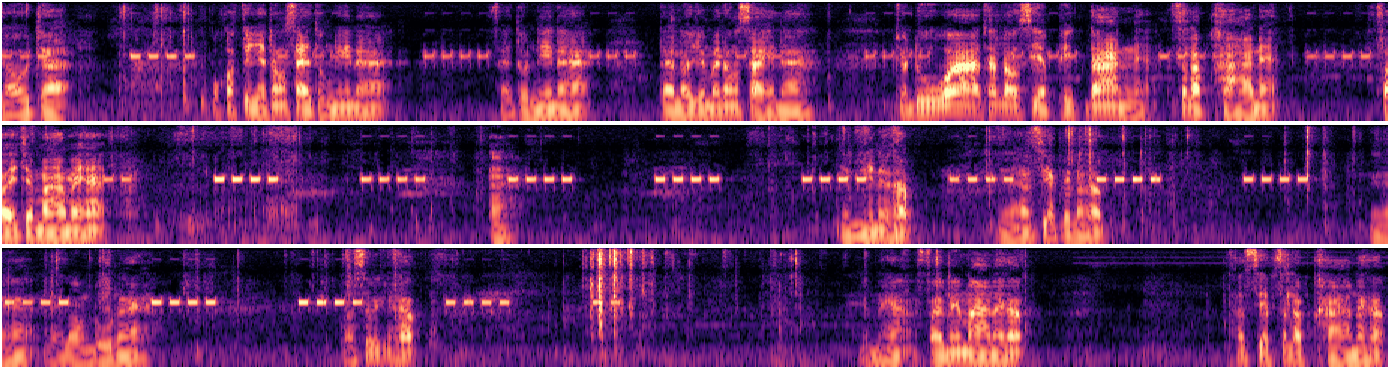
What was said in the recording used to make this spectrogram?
เราจะปกติจะต้องใส่ตรงนี้นะฮะใส่ตัวนี้นะฮะแต่เรายังไม่ต้องใส่นะ จะดูว่าถ้าเราเสียบผิดด้านเนี่ยสลับขาเนี่ยไฟจะมาไหมฮะอะอย่างนี้นะครับเนี่ยฮะเสียบแล้วนะครับนี่นะฮะเดี๋ยวลองดูนะ เปิดสวิตช์นะครับ เห็นไหมฮะ ไฟไม่มานะครับ ถ้าเสียบสลับขานะครับ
